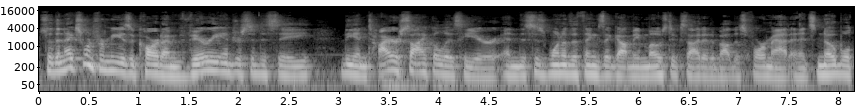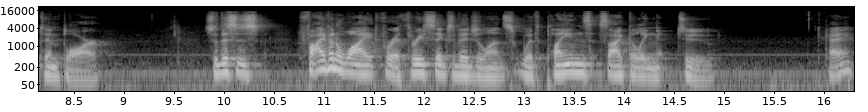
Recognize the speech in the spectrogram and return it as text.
So the next one for me is a card I'm very interested to see. The entire cycle is here, and this is one of the things that got me most excited about this format, and it's Noble Templar. So this is five and a white for a three six vigilance with plains cycling two. Okay.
